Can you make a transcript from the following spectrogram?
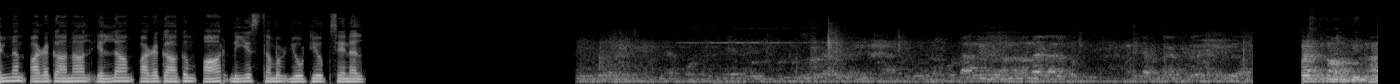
எண்ணம் அழகானால் எல்லாம் அழகாகும். R. News Tamil YouTube channel. அப்படின்னா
